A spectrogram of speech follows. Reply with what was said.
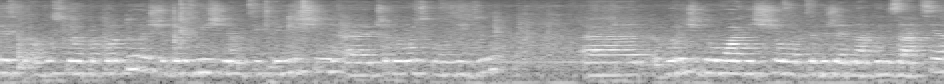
від обласної прокуратури щодо розміщення цих приміщень е, Чорноморського відділу. Е, Беручи до уваги, що це бюджетна організація,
